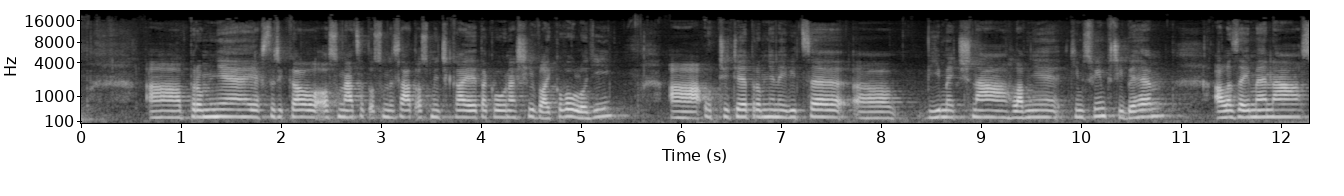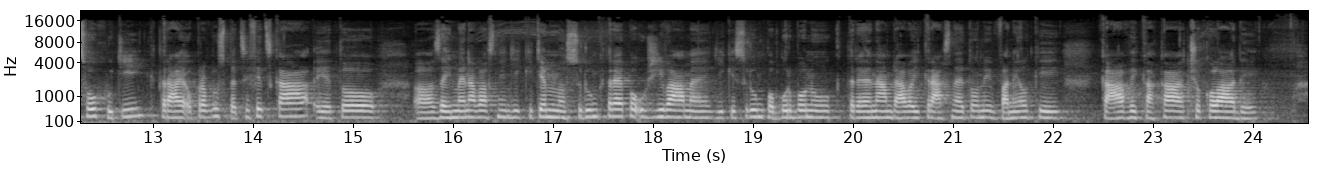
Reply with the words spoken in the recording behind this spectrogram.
A pro mě, jak jste říkal, 1888 je takovou naší vlajkovou lodí a určitě je pro mě nejvíce výjimečná hlavně tím svým příběhem, ale zejména svou chutí, která je opravdu specifická. Je to zejména vlastně díky těm sudům, které používáme, díky sudům po bourbonu, které nám dávají krásné tóny vanilky, kávy, kaká, čokolády.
